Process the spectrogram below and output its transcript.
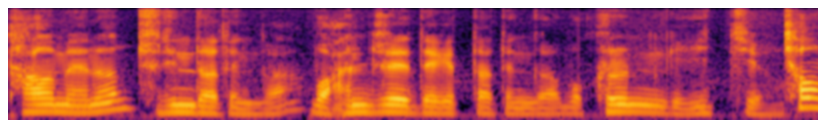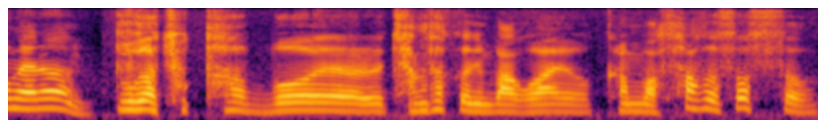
다음에는 줄인다든가 뭐 안 줘야 되겠다든가 뭐 그런 게 있지요. 처음에는 누가 좋다, 뭐 장사건이 막 와요. 그럼 막 사서 썼어.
